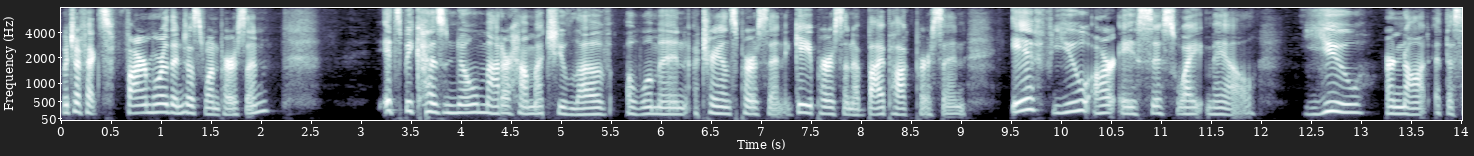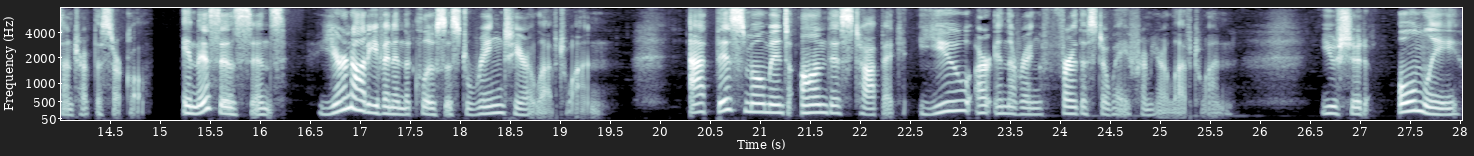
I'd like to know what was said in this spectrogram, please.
which affects far more than just one person. It's because no matter how much you love a woman, a trans person, a gay person, a BIPOC person, if you are a cis white male, you are not at the center of the circle. In this instance, you're not even in the closest ring to your loved one. At this moment on this topic, you are in the ring furthest away from your loved one. You should only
